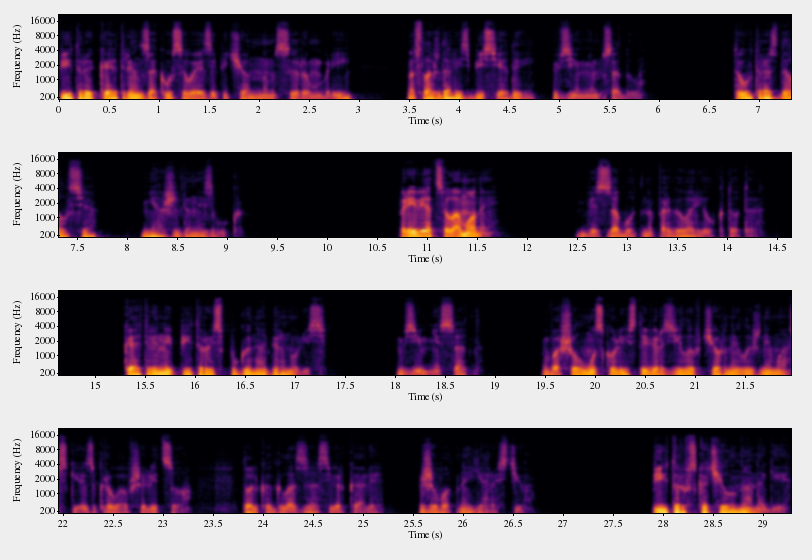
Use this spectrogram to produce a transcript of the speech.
Питер и Кэтрин, закусывая запеченным сыром бри, наслаждались беседой в зимнем саду. Тут раздался неожиданный звук. «Привет, Соломоны!» — беззаботно проговорил кто-то. Кэтрин и Питер испуганно обернулись. В зимний сад вошел мускулистый верзила в черной лыжной маске, закрывавшей лицо. Только глаза сверкали животной яростью. Питер вскочил на ноги.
